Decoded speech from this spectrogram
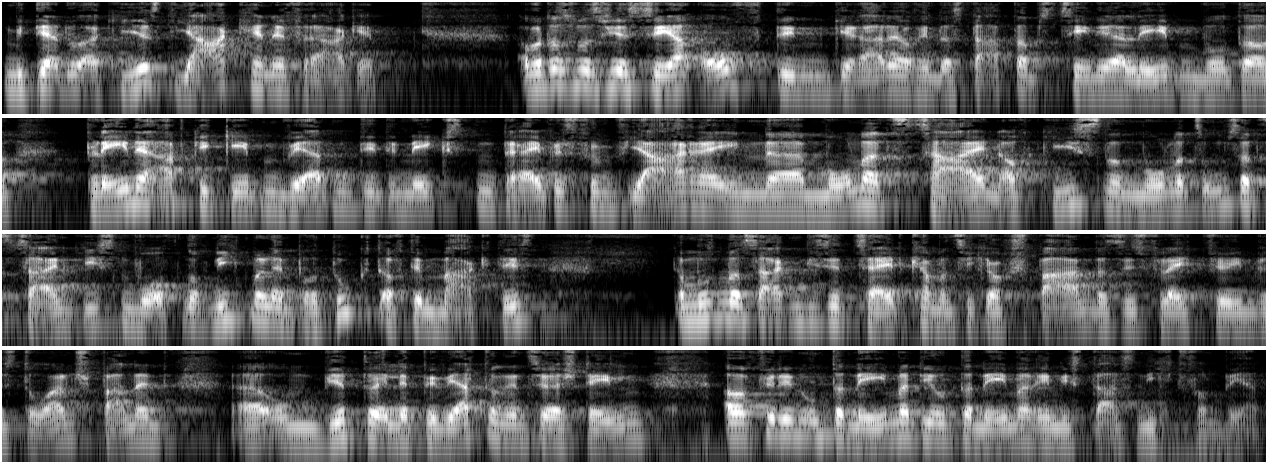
mit der du agierst, ja, keine Frage. Aber das, was wir sehr oft in, gerade auch in der Startup-Szene erleben, wo da Pläne abgegeben werden, die die nächsten drei bis fünf Jahre in äh, Monatszahlen auch gießen und Monatsumsatzzahlen gießen, wo oft noch nicht mal ein Produkt auf dem Markt ist, da muss man sagen, diese Zeit kann man sich auch sparen. Das ist vielleicht für Investoren spannend, äh, um virtuelle Bewertungen zu erstellen. Aber für den Unternehmer, die Unternehmerin ist das nicht von Wert.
